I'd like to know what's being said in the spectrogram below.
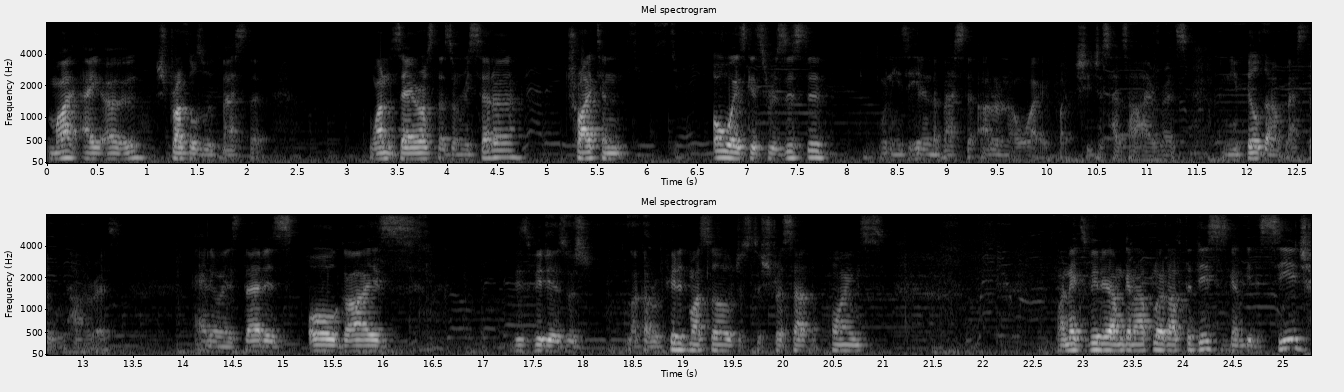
My AO struggles with Bastet. One Zeros doesn't reset her. Triton always gets resisted when he's hitting the Bastet. I don't know why, but she just has a high res. And you build out Bastet with high res. Anyways, that is all guys. This video is just like I repeated myself just to stress out the points. My next video I'm gonna upload after this is gonna be the siege.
